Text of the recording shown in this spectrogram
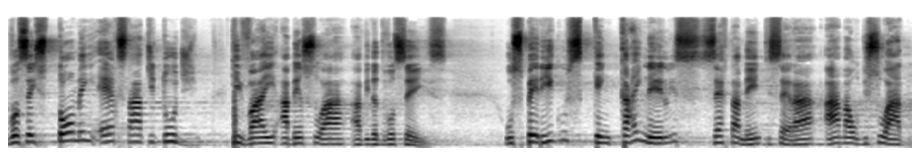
vocês tomem esta atitude que vai abençoar a vida de vocês. Os perigos, quem cai neles, certamente será amaldiçoado.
